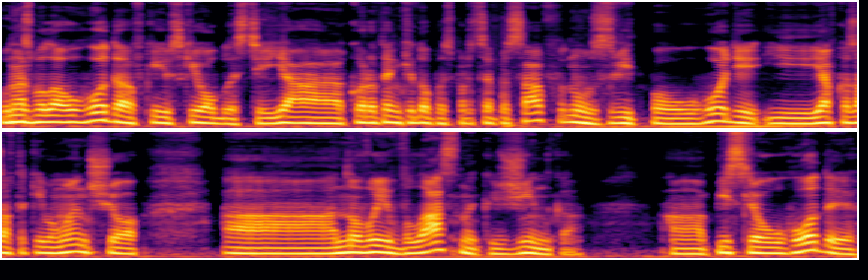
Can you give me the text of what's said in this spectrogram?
У нас була угода в Київській області. Я коротенький допис про це писав. Ну, звіт по угоді, і я вказав такий момент, що а, новий власник, жінка, а, після угоди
